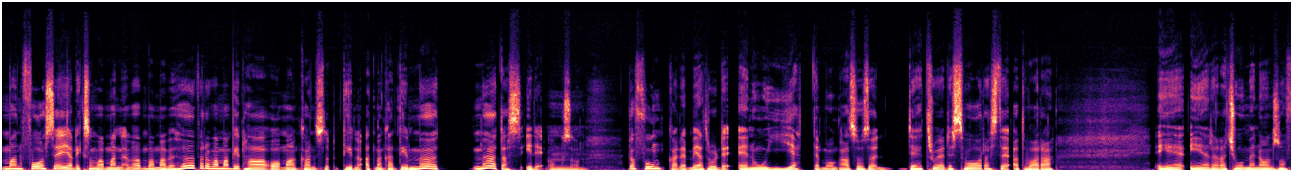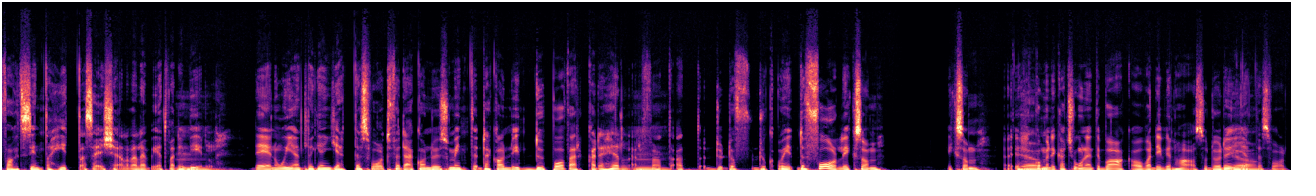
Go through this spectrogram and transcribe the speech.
man får säga liksom vad, man, vad man behöver och vad man vill ha och man kan, till, att man kan till mö, mötas i det också. Mm. Då funkar det, men jag tror det är nog jättemånga. Alltså, så det tror jag är det svåraste att vara i, en relation med någon som faktiskt inte har hittat sig själv eller vet vad de Mm. vill. Det är nog egentligen jättesvårt, för där kan du, som inte, där kan du påverka det heller. Mm. För att, att du, du, du, du får liksom, liksom eh, Ja. kommunikationen tillbaka och vad de vill ha, så då är det Ja. jättesvårt.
